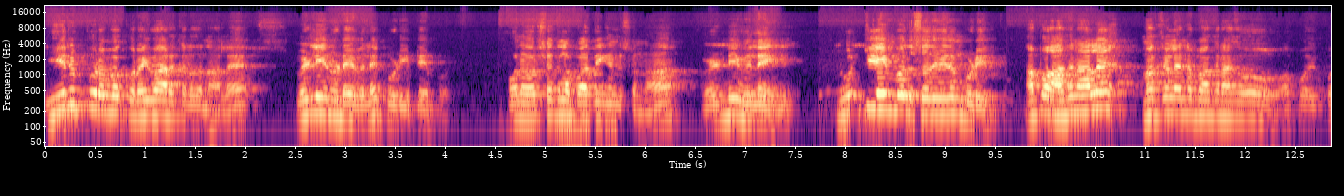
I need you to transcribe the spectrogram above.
இருப்பு ரொம்ப குறைவா இருக்கிறதுனால வெள்ளியினுடைய விலை கூடிக்கிட்டே போகுது. போன வருஷத்துல பாத்தீங்கன்னு சொன்னா வெள்ளி விலை நூற்றி ஐம்பது சதவீதம் கூடியிருக்கு. அப்போ அதனால மக்கள் என்ன பாக்குறாங்க? ஓ அப்போ இப்போ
